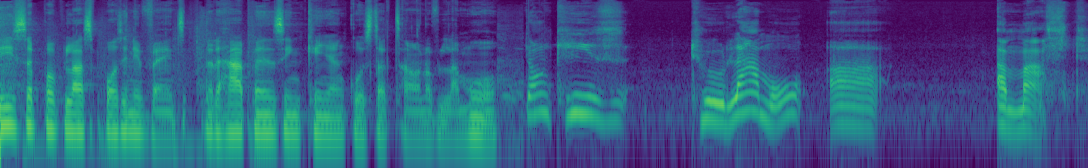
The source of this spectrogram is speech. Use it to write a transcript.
This is a popular sporting event that happens in Kenyan coastal town of Lamu. Donkeys to Lamu are a must.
